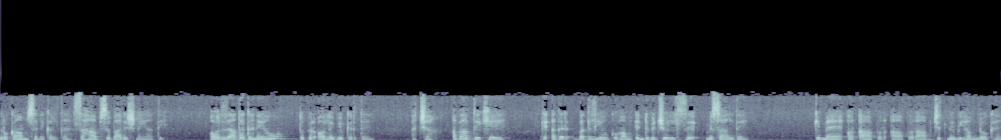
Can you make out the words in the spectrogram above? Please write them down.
رکام سے نکلتا ہے صحاب سے بارش نہیں آتی۔ اور زیادہ گھنے ہوں تو پھر اولے بھی گرتے ہیں۔ اچھا اب آپ دیکھیے کہ اگر بدلیوں کو ہم انڈیویجل سے مثال دیں کہ میں اور آپ اور آپ اور آپ جتنے بھی ہم لوگ ہیں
